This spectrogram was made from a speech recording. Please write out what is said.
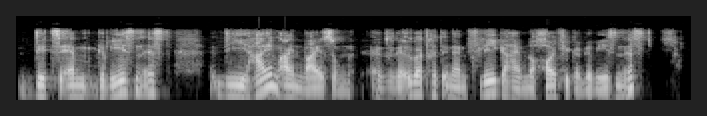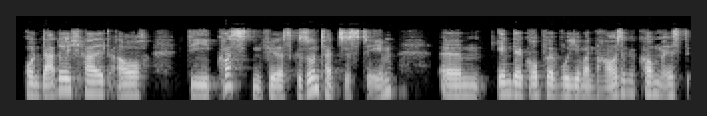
DCM gewesen ist, die Heimeinweisung, also der Übertritt in ein Pflegeheim noch häufiger gewesen ist und dadurch halt auch die Kosten für das Gesundheitssystem ähm, in der Gruppe, wo jemand nach Hause gekommen ist,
